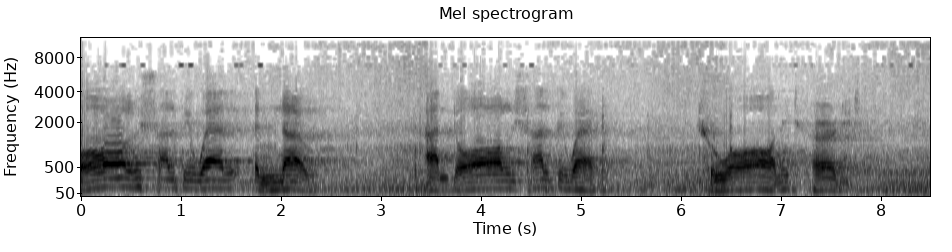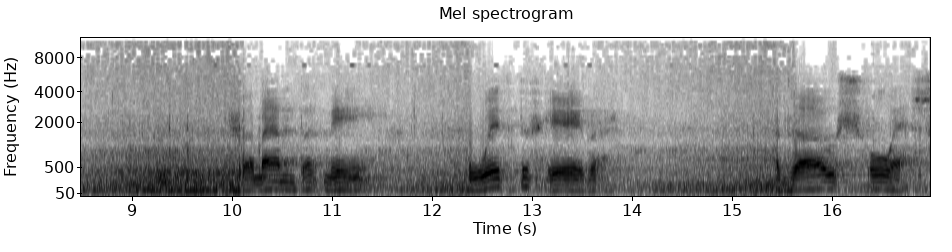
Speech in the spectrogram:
All shall be well now, and all shall be well to all eternity. Remember me with the favor thou showest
